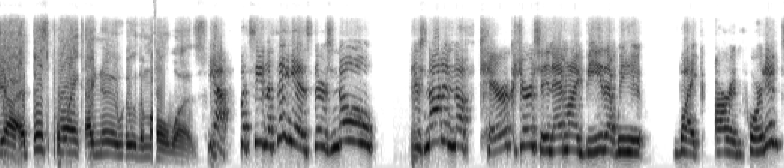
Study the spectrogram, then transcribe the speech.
yeah, at this point, I knew who the mole was. yeah. But see, the thing is, there's no, there's not enough characters in MIB that we like are important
